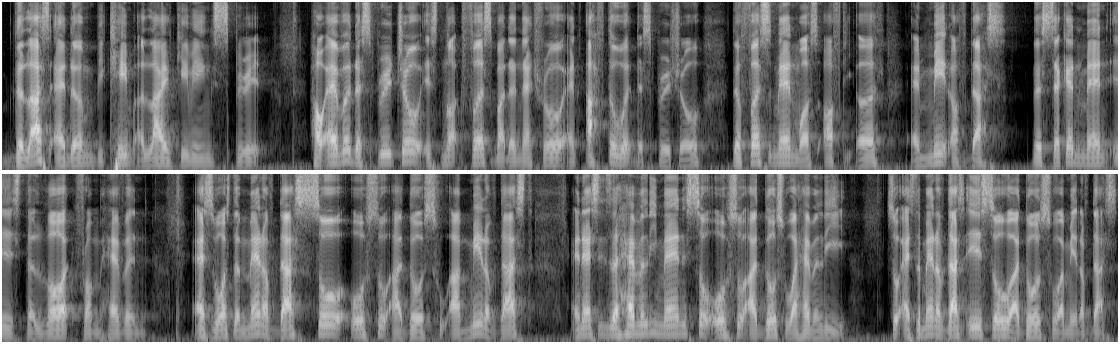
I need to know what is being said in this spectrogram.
the last Adam became a life giving spirit. However, the spiritual is not first but the natural, and afterward the spiritual. The first man was of the earth and made of dust. The second man is the Lord from heaven. As was the man of dust, so also are those who are made of dust. And as is the heavenly man, so also are those who are heavenly. So as the man of dust is, so are those who are made of dust.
